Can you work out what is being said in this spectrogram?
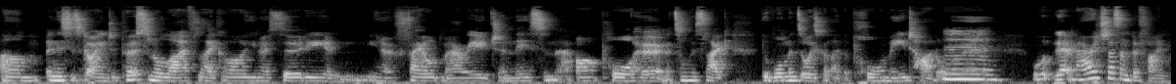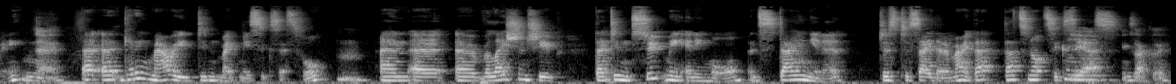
um, and this is going into personal life, like, oh, you know, 30 and, you know, failed marriage and this and that. Oh, poor her. And it's almost like the woman's always got like the poor me title it. Well, that marriage doesn't define me. No. Uh, uh, getting married didn't make me successful. And a, a relationship that didn't suit me anymore and staying in it just to say that I'm married, that that's not success. Yes, exactly.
